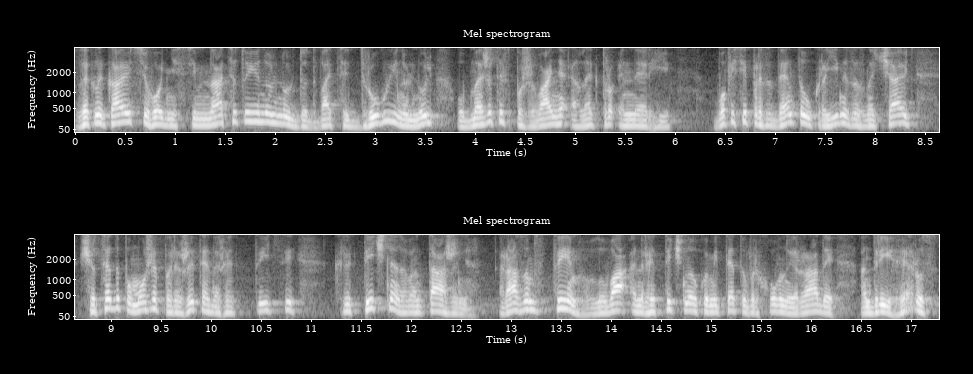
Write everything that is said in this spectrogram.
закликають сьогодні з 17.00 до 22.00 обмежити споживання електроенергії. В Офісі президента України зазначають, що це допоможе пережити енергетичні критичне навантаження. Разом з тим, голова енергетичного комітету Верховної Ради Андрій Герус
